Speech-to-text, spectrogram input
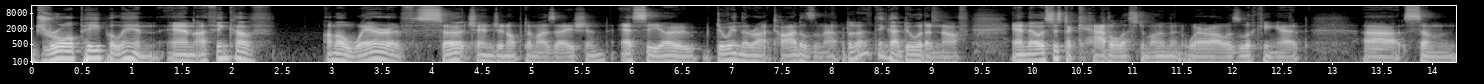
draw people in and i think i've I'm aware of search engine optimization, SEO, doing the right titles and that, but I don't think I do it enough. And there was just a catalyst moment where I was looking at uh, some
